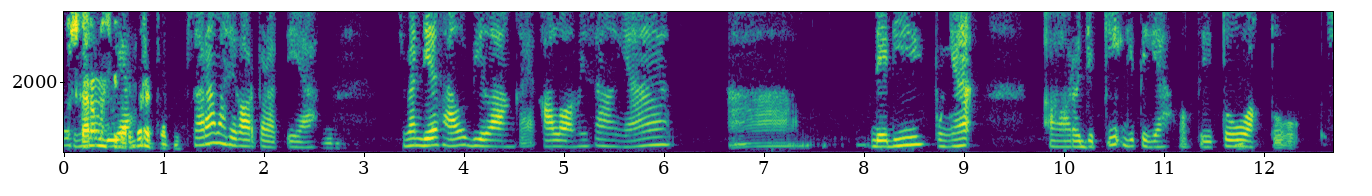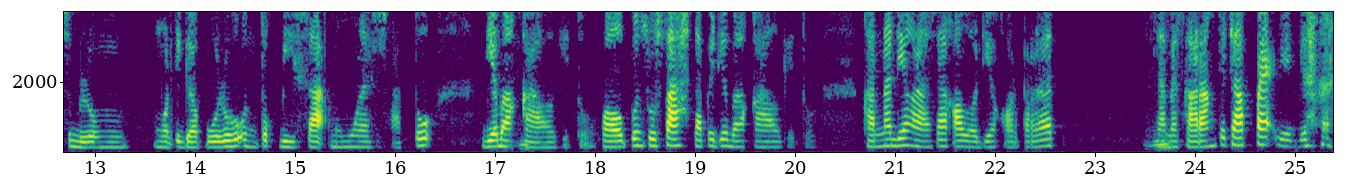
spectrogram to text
Oh, sekarang masih Iya. corporate berarti? Sekarang masih corporate, iya. Hmm. Cuman dia selalu bilang kayak kalau misalnya em, Dedi punya eh, rejeki gitu ya waktu itu Hmm. waktu sebelum umur 30 untuk bisa memulai sesuatu dia Hmm. bakal gitu. Walaupun susah tapi dia bakal gitu. Karena dia ngerasa kalau dia corporate Hmm. sampai sekarang tuh capek dia bilang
